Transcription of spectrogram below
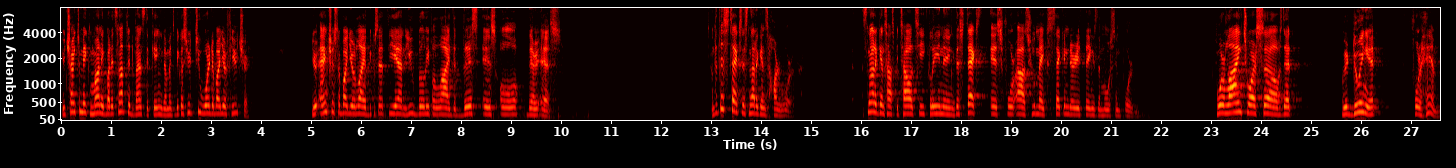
You're trying to make money, but it's not to advance the kingdom, it's because you're too worried about your future. You're anxious about your life because at the end you believe a lie that this is all there is. And that this text is not against hard work. It's not against hospitality, cleaning. This text is for us who make secondary things the most important. Who are lying to ourselves that we're doing it for Him.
